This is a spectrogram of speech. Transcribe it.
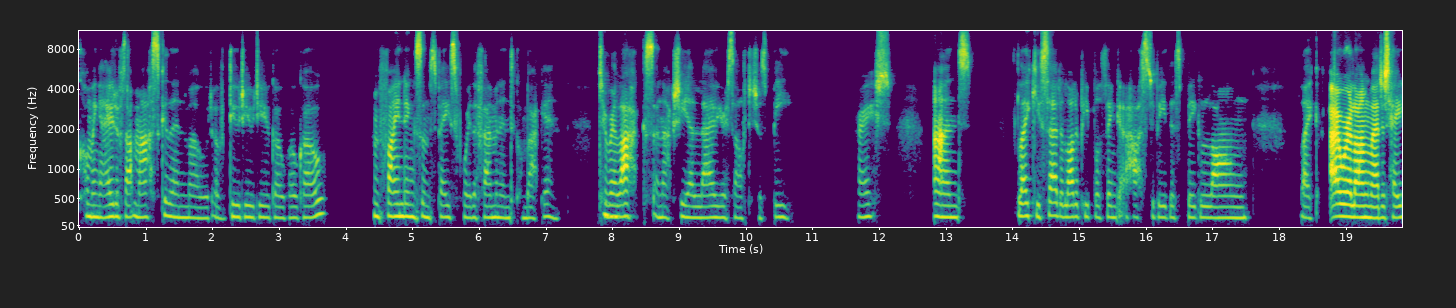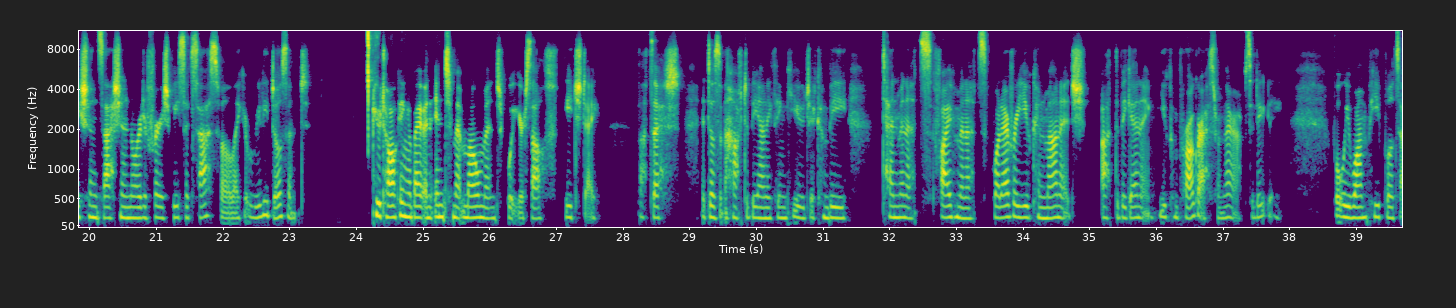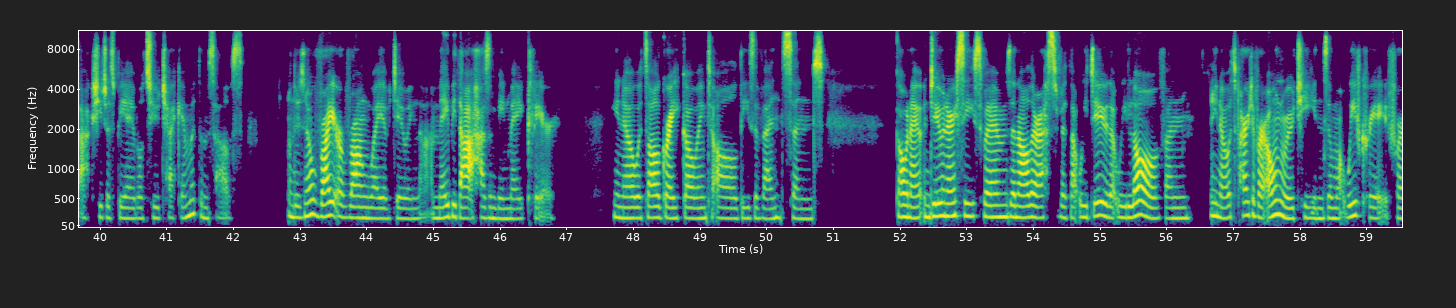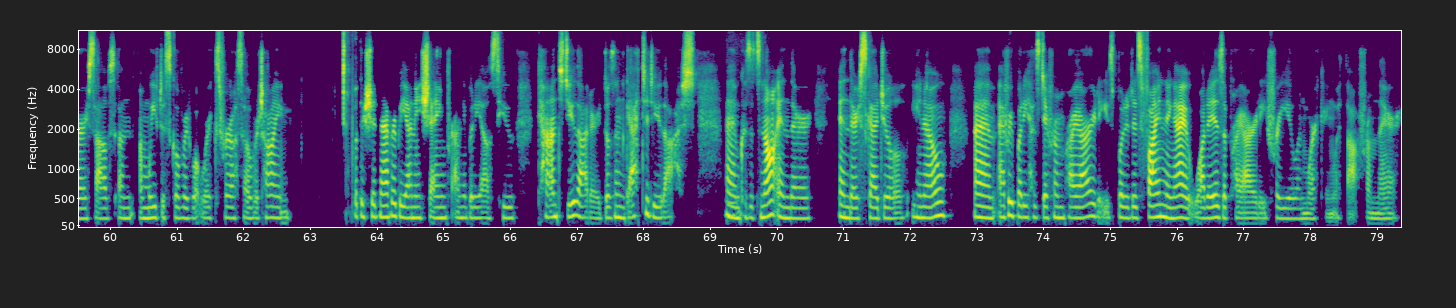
coming out of that masculine mode of do, do, do, go, go, go, and finding some space for the feminine to come back in, to mm-hmm. relax and actually allow yourself to just be. Right. And like you said, a lot of people think it has to be this big, long, like hour long meditation session in order for it to be successful. Like it really doesn't. You're talking about an intimate moment with yourself each day. That's it. it doesn't have to be anything huge. It can be 10 minutes 5 minutes whatever you can manage at the beginning. You can progress from there absolutely. But we want people to actually just be able to check in with themselves. And there's no right or wrong way of doing that. And maybe that hasn't been made clear. You know it's all great going to all these events and going out and doing our sea swims and all the rest of it that we do that we love. And you know it's part of our own routines and what we've created for ourselves and and we've discovered what works for us over time. But there should never be any shame for anybody else who can't do that or doesn't get to do that um because it's not in their in their schedule you know? Um everybody has different priorities but it is finding out what is a priority for you and working with that from there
